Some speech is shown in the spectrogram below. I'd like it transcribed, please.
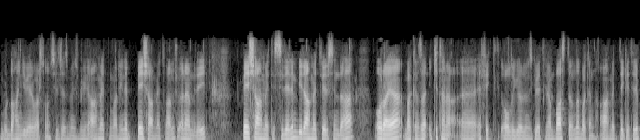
Burada hangi veri varsa onu sileceğiz mecbur. Ahmet mi var? Yine 5 Ahmet varmış. Önemli değil. 5 Ahmet'i silelim. Bir Ahmet verisini daha oraya bakın zaten iki tane e, efekt oldu gördüğünüz gibi etkilen bastığımda bakın Ahmet'te getirip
